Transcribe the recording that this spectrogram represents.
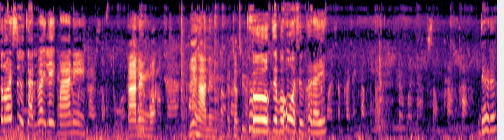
สลอยสื่อกันไว้เลขมานี่ท้ายสองตัวหาหนึ่งวะครบแล้วนะคะนี่หาหนึ่งเขาจะถือถูกจะโมโหสึกเท่าไรรางวัลสำคัญให้ฟังอีกรางวัลละสองครั้งค่ะ เดี๋ยวเดี๋ยว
